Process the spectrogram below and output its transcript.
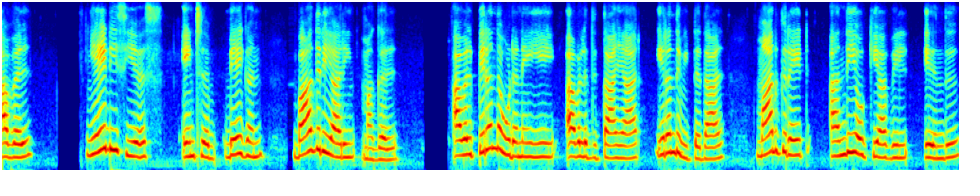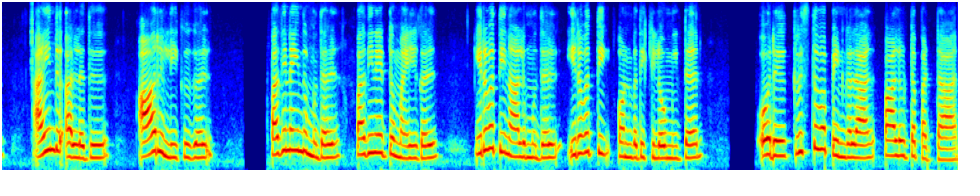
அவள் ஏடிசியஸ் என்ற பேகன் பாதிரியாரின் மகள். அவள் பிறந்த உடனேயே அவளது தாயார் இறந்துவிட்டதால் மார்கரேட் அந்தியோக்கியாவில் இருந்து ஐந்து அல்லது ஆறு லீக்குகள் பதினைந்து முதல் பதினெட்டு மைல்கள் இருபத்தி நாலு முதல் இருபத்தி ஒன்பது கிலோமீட்டர் ஒரு கிறிஸ்துவ பெண்களால் பாலூட்டப்பட்டார்.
